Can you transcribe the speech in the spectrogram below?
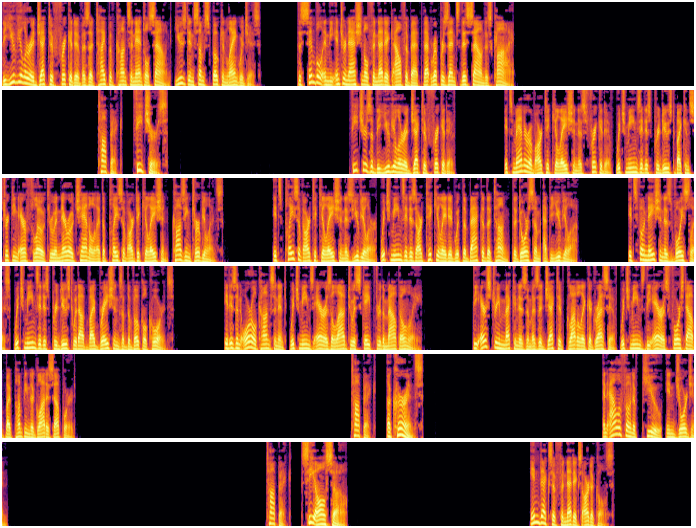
The uvular ejective fricative is a type of consonantal sound, used in some spoken languages. The symbol in the International Phonetic Alphabet that represents this sound is chi. Features Features of the uvular ejective fricative its manner of articulation is fricative, which means it is produced by constricting air flow through a narrow channel at the place of articulation, causing turbulence. Its place of articulation is uvular, which means it is articulated with the back of the tongue the dorsum at the uvula. Its phonation is voiceless, which means it is produced without vibrations of the vocal cords. It is an oral consonant, which means air is allowed to escape through the mouth only. The airstream mechanism is ejective glottalic egressive, which means the air is forced out by pumping the glottis upward. Occurrence An allophone of q in Georgian. Topic See also Index of phonetics articles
